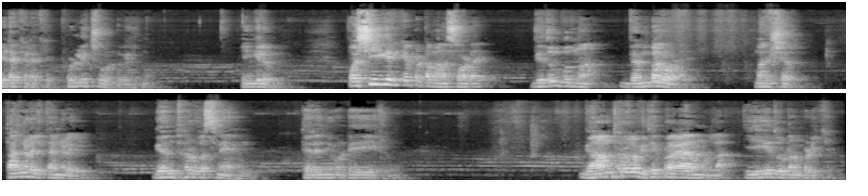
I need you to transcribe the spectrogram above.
ഇടയ്ക്കിടയ്ക്ക് പൊള്ളിച്ചുകൊണ്ടുവരുന്നു എങ്കിലും വശീകരിക്കപ്പെട്ട മനസ്സോടെ വിതുമ്പുന്ന വെമ്പലോടെ മനുഷ്യർ തങ്ങളിൽ തങ്ങളിൽ ഗന്ധർവ സ്നേഹം തിരഞ്ഞുകൊണ്ടേയിരുന്നു. ഗാന്ധർവ വിധിപ്രകാരമുള്ള ഏത് ഉടമ്പടിക്കും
